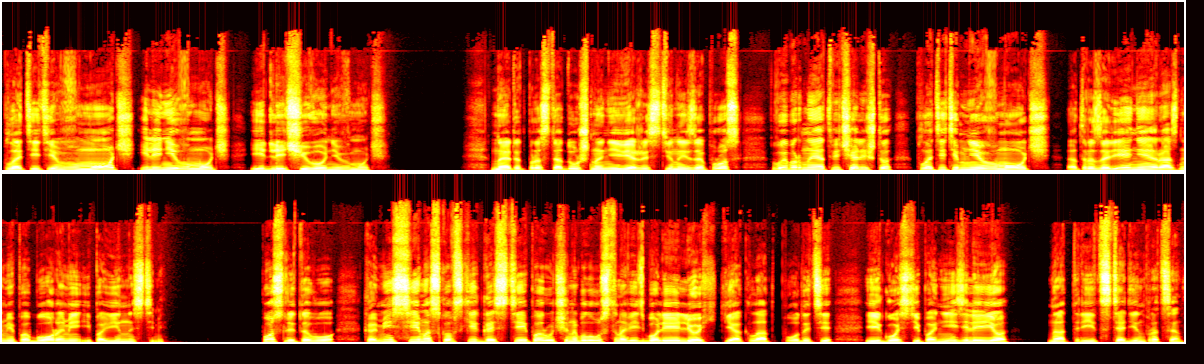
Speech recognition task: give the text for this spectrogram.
платить им в мочь или не в мочь, и для чего не в мочь. На этот простодушно-невежественный запрос выборные отвечали, что платите мне в мочь от разорения разными поборами и повинностями. После того комиссии московских гостей поручено было установить более легкий оклад подати, и гости понизили ее на 31%.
